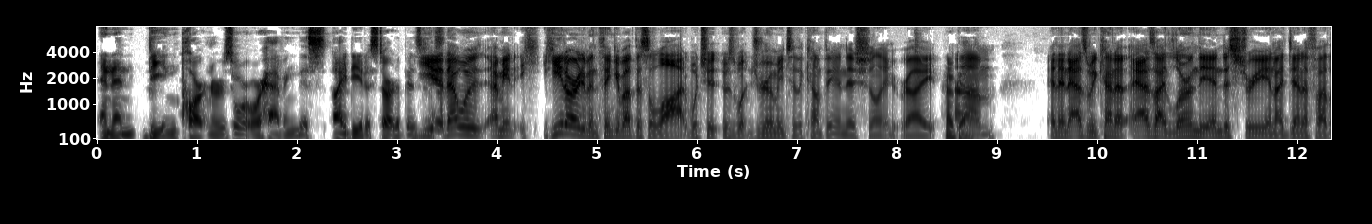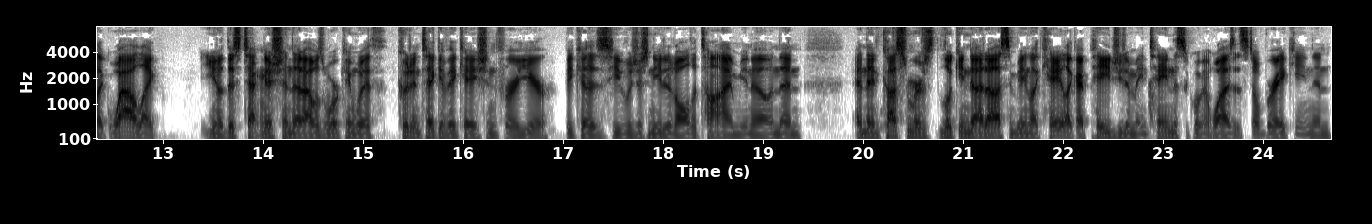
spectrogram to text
and then being partners or, or having this idea to start a business. Yeah, that was, I mean, he had already been thinking about this a lot, which was what drew me to the company initially. Right. Okay. Um, and then as we kind of, as I learned the industry and identified like, wow, like, you know, this technician that I was working with couldn't take a vacation for a year because he was just needed all the time, you know, and then, and then customers looking at us and being like, Hey, like I paid you to maintain this equipment. Why is it still breaking? And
